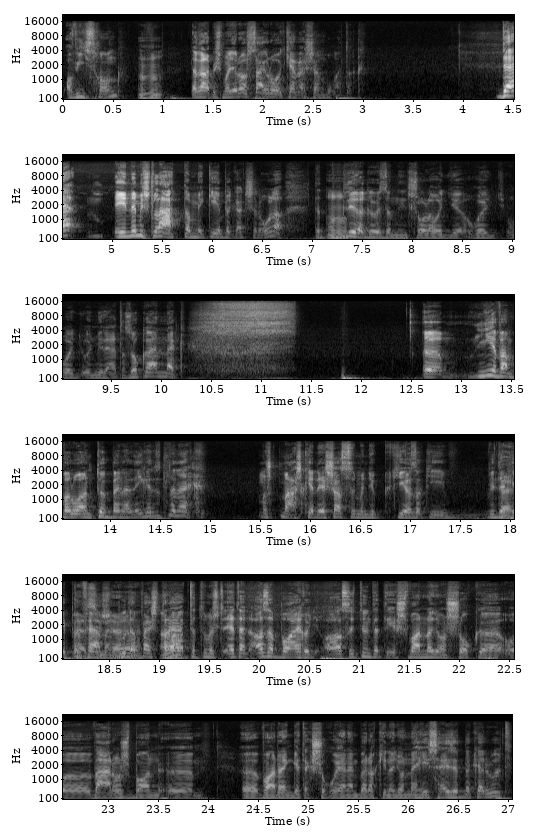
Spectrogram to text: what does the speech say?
a vízhang, Uh-huh. legalábbis Magyarországról, hogy kevesen voltak. De én nem is láttam még képeket se róla, tehát uh-huh. tényleg gőzöm nincs róla, hogy, hogy, hogy, hogy mi lehet az oka ennek. Ö, nyilvánvalóan többen elégedetlenek. Most más kérdés az, hogy mondjuk ki az, aki mindenképpen felment. Budapestre. Aha. Tehát most érted, az a baj, hogy az, hogy tüntetés van, nagyon sok ö, ö, városban ö, ö, van rengeteg sok olyan ember, aki nagyon nehéz helyzetbe került.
